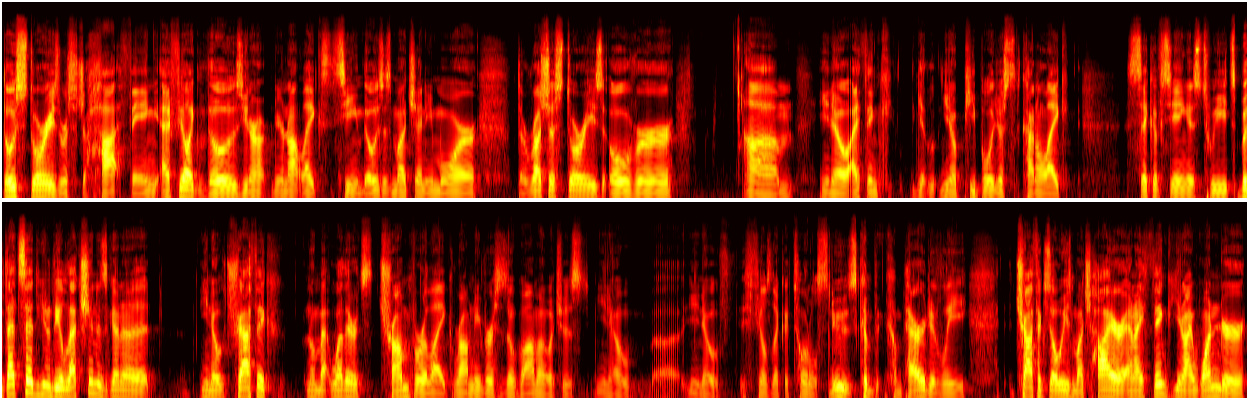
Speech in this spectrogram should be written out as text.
those stories were such a hot thing. I feel like those you're not you're not like seeing those as much anymore. The russia story's over. Um, you know, I think you know people just kind of like sick of seeing his tweets. But that said, you know, the election is gonna, you know, traffic. No matter whether it's Trump or like Romney versus Obama, which is you know, uh, you know, it feels like a total snooze com- comparatively. Traffic's always much higher, and I think you know, I wonder,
